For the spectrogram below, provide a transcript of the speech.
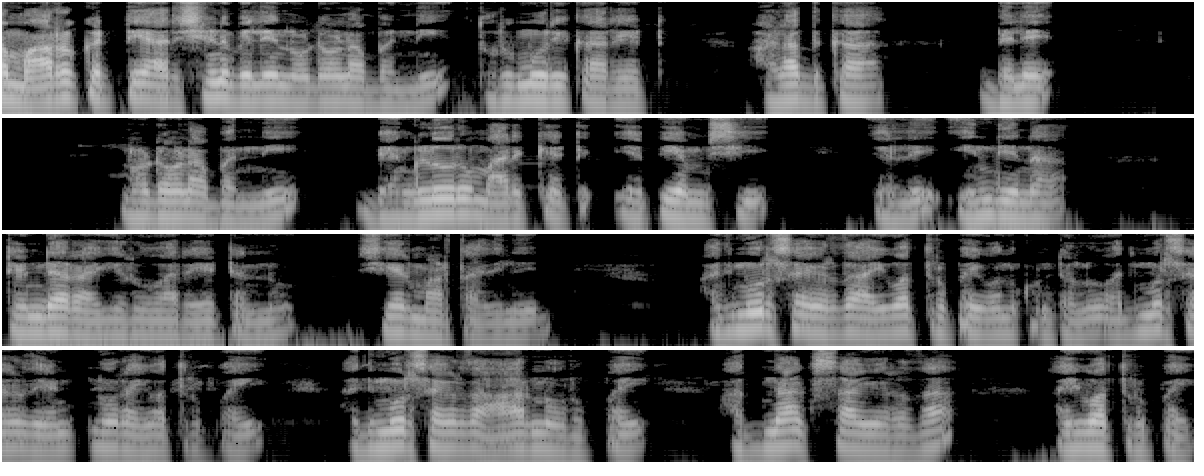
ಮಾರುಕಟ್ಟೆ ಅರಿಶಿಣ ಬೆಲೆ ನೋಡೋಣ ಬನ್ನಿ. ತುರುಮುರಿಕ ರೇಟ್ ಹಳದ್ಕ ಬೆಲೆ ನೋಡೋಣ ಬನ್ನಿ. Bengaluru market A P M ಸಿಯಲ್ಲಿ ಇಂದಿನ ಟೆಂಡರ್ ಆಗಿರುವ ರೇಟನ್ನು ಶೇರ್ ಮಾಡ್ತಾ ಇದ್ದೀನಿ. ಹದಿಮೂರು ಸಾವಿರದ ಐವತ್ತು ರೂಪಾಯಿ ಒಂದು ಕ್ವಿಂಟಲು, ಹದಿಮೂರು ಸಾವಿರದ ಎಂಟುನೂರ ಐವತ್ತು ರೂಪಾಯಿ, ಹದಿಮೂರು ಸಾವಿರದ ಆರುನೂರು ರೂಪಾಯಿ, ಹದಿನಾಲ್ಕು ಸಾವಿರದ ಐವತ್ತು ರೂಪಾಯಿ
